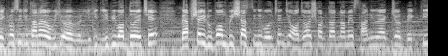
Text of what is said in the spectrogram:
টেকনোসিটি থানায় অভিযোগ লিপিবদ্ধ হয়েছে। ব্যবসায়ী রূপম বিশ্বাস, তিনি বলছেন যে, অজয় সর্দার নামে স্থানীয় একজন ব্যক্তি,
